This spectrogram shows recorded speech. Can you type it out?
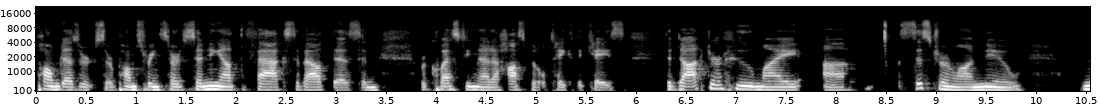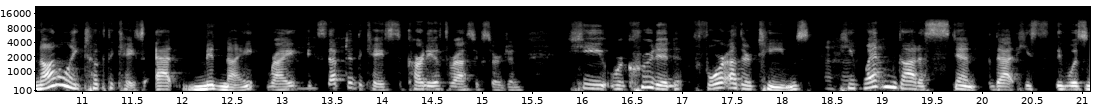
Palm Deserts or Palm Springs started sending out the facts about this and requesting that a hospital take the case, the doctor who my um, sister in law knew not only took the case at midnight, right, mm-hmm. accepted the case, the cardiothoracic surgeon, he recruited four other teams. Uh-huh. He went and got a stent that he it was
